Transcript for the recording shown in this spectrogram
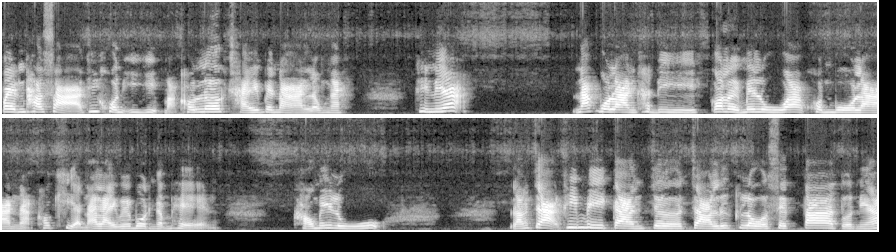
เป็นภาษาที่คนอียิปต์อะเขาเลิกใช้ไปนานแล้วไง ทีเนี้ยนักโบราณคดีก็เลยไม่รู้ว่าคนโบราณน่ะเขาเขียนอะไรไว้บนกำแพงเขาไม่รู้ หลังจากที่มีการเจอจารึกโลเซตตาตัวเนี้ย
